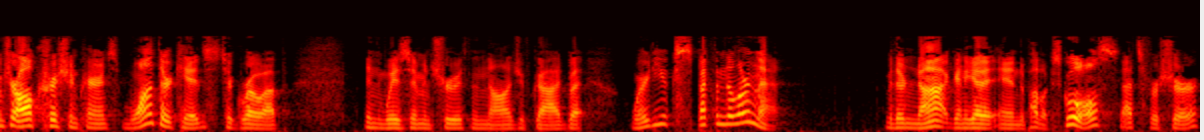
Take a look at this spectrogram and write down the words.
I'm sure all Christian parents want their kids to grow up in wisdom and truth and knowledge of God, but where do you expect them to learn that? I mean, they're not going to get it in the public schools, that's for sure.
